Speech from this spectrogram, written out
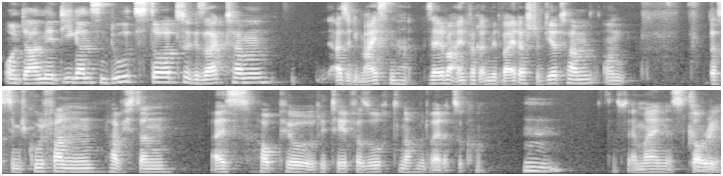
Und da mir die ganzen Dudes dort gesagt haben, also die meisten selber einfach mit weiter studiert haben und das ziemlich cool fanden, habe ich es dann als Hauptpriorität versucht, noch mit weiterzukommen. Mhm. Das wäre meine Story.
